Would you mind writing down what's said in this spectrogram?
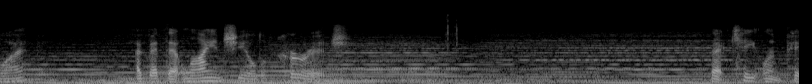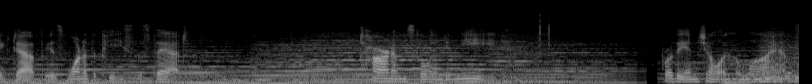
What? I bet that lion shield of courage that Caitlin picked up is one of the pieces that Tarnum's going to need for the Angelic Alliance.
